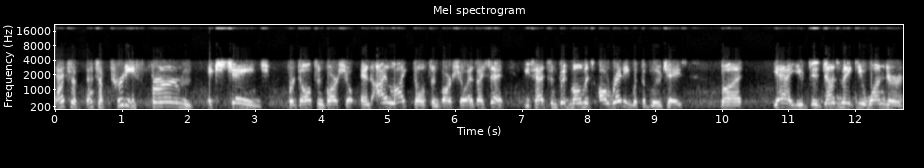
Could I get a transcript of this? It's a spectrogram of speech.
that's a that's a pretty firm exchange for Dalton Varsho." And I like Dalton Varsho, as I said. He's had some good moments already with the Blue Jays, but yeah, you it does make you wonder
